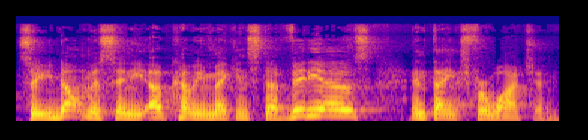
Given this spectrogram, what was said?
so you don't miss any upcoming Making Stuff videos. And thanks for watching.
